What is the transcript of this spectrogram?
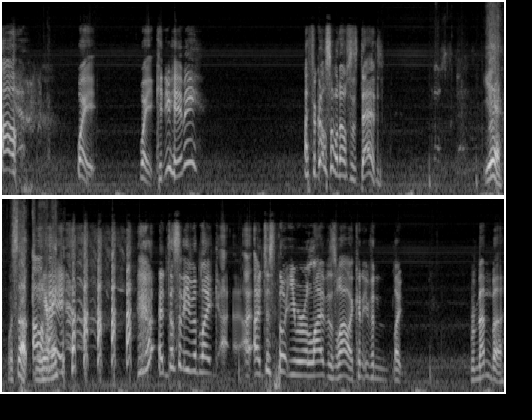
Oh! Wait. Wait, can you hear me? I forgot someone else was dead. Yeah, what's up? Can oh, you hear hey! me? it doesn't even, like... I, I- just thought you were alive as well. I couldn't even, like, remember.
